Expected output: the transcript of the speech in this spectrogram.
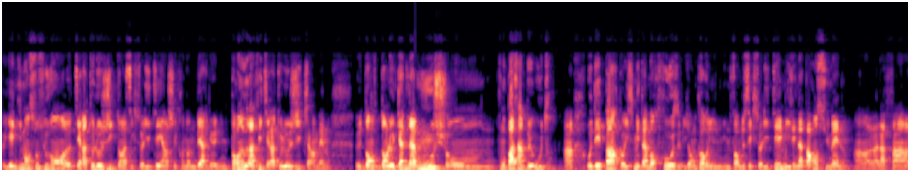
il y a une dimension souvent euh, thératologique dans la sexualité hein, chez Cronenberg, une pornographie thératologique hein, même. Dans, dans, le cas de la mouche, on, passe un peu outre. Hein. Au départ, quand il se métamorphose, il y a encore une, forme de sexualité, mais il a une apparence humaine. Hein. À la fin,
